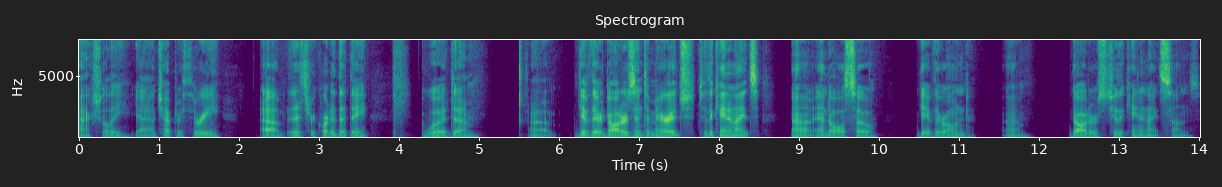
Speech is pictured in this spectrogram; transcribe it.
actually. Yeah, chapter three. Um, it's recorded that they would um, uh, give their daughters into marriage to the Canaanites uh, and also gave their own um, daughters to the Canaanite sons.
